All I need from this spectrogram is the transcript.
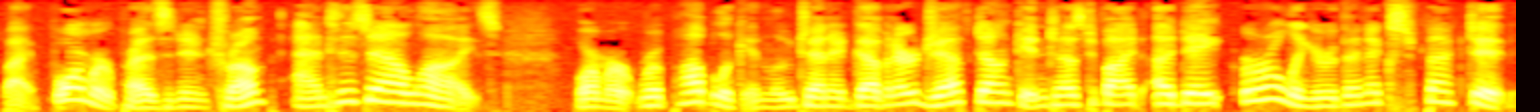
by former President Trump and his allies. Former Republican Lieutenant Governor Geoff Duncan testified a day earlier than expected.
